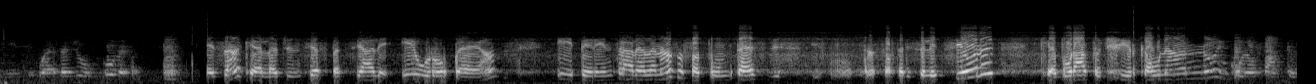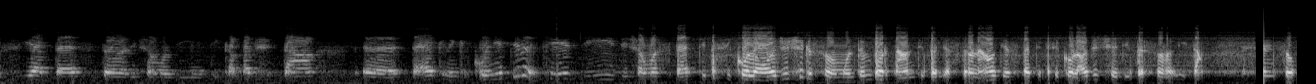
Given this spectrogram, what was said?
Si, si guarda giù, ESA, che è l'Agenzia Spaziale Europea, e per entrare alla NASA ho fatto un test di, di una sorta di selezione che ha durato circa un anno in cui ho fatto sia test diciamo, di diciamo, aspetti psicologici che sono molto importanti per gli astronauti, aspetti psicologici e di personalità. Penso,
